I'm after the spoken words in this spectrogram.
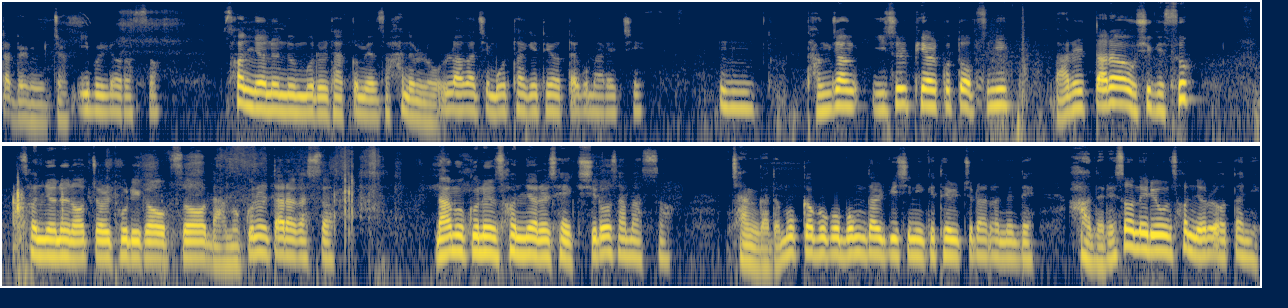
떠듬적 입을 열었어. 선녀는 눈물을 닦으면서 하늘로 올라가지 못하게 되었다고 말했지. 음, 당장 이슬 피할 곳도 없으니 나를 따라오시겠소? 선녀는 어쩔 도리가 없어 나무꾼을 따라갔어. 나무꾼은 선녀를 색시로 삼았어. 장가도 못 가보고 몽달 귀신이 될줄 알았는데 하늘에서 내려온 선녀를 얻다니.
